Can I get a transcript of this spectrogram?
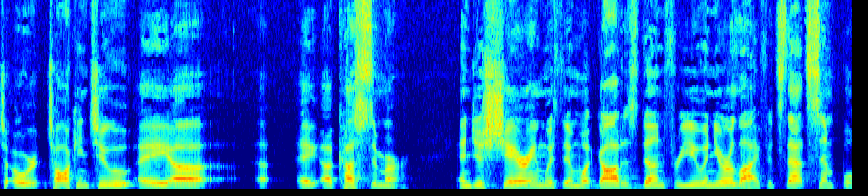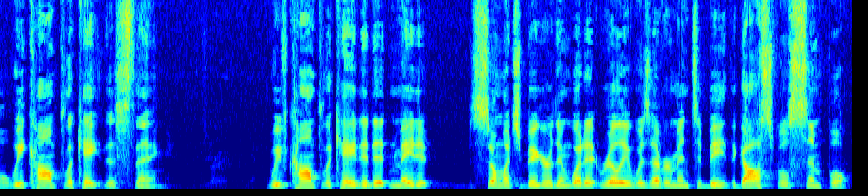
to, or talking to a, uh, a, a customer and just sharing with them what God has done for you in your life. It's that simple. We complicate this thing. We've complicated it and made it so much bigger than what it really was ever meant to be. The gospel's simple.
